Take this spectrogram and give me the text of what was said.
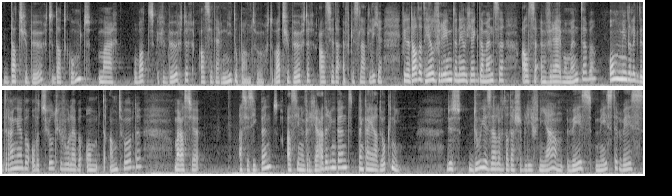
dat gebeurt, dat komt, maar wat gebeurt er als je daar niet op antwoordt? Wat gebeurt er als je dat even laat liggen? Ik vind het altijd heel vreemd en heel gek dat mensen, als ze een vrij moment hebben, onmiddellijk de drang hebben of het schuldgevoel hebben om te antwoorden. Maar als je, als je ziek bent, als je in een vergadering bent, dan kan je dat ook niet. Dus doe jezelf dat alsjeblieft niet aan. Wees meester, wees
